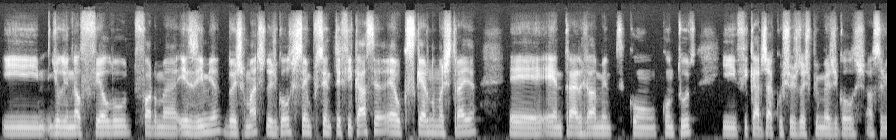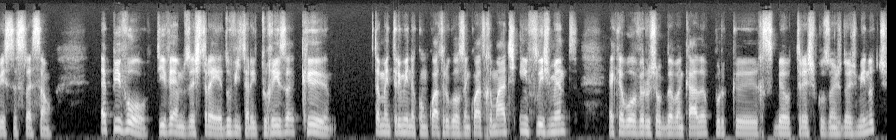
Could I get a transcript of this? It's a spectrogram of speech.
E, e o Lionel fê-lo de forma exímia, dois remates, dois golos, 100% de eficácia, é o que se quer numa estreia, é, é, entrar realmente com, com tudo e ficar já com os seus dois primeiros golos ao serviço da seleção. A pivô tivemos a estreia do Vitória Torriza, que também termina com 4 gols em 4 remates. Infelizmente, acabou a ver o jogo da bancada porque recebeu 3 exclusões de 2 minutos.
